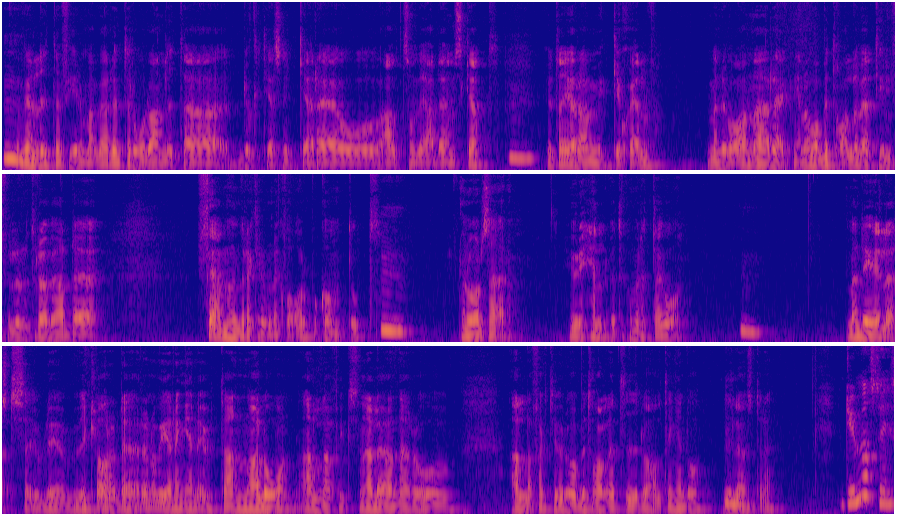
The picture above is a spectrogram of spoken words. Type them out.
Mm. Vi var en liten firma, vi hade inte råd att anlita duktiga snickare och allt som vi hade önskat. Mm. Utan göra mycket själv. Men det var när räkningarna var betalda vid ett tillfälle, då tror jag vi hade 500 kronor kvar på kontot. Mm. Och då var det så här, hur i helvete kommer detta gå? Mm. Men det löste sig. Vi klarade renoveringen utan några lån. Alla fick sina löner och alla fakturor var betalade i tid och allting ändå. Vi Mm. löste det. Du måste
